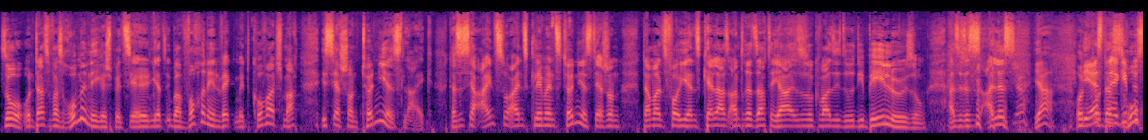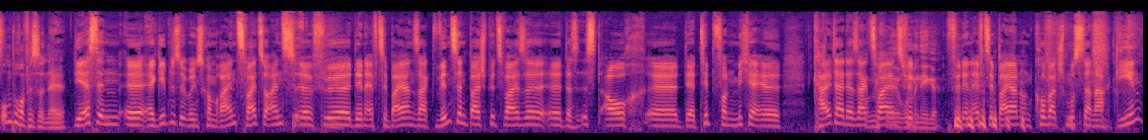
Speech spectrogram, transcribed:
So, und das, was Rummenigge speziell jetzt über Wochen hinweg mit Kovac macht, ist ja schon Tönnies-like. Das ist ja eins zu eins Clemens Tönnies, der schon damals vor Jens Kellers Antritt sagte, ja, ist so quasi so die B-Lösung. Also das ist alles, ja. ja. Und, die ersten und das Ergebnis, ist hoch unprofessionell. Die ersten äh, Ergebnisse übrigens kommen rein. 2 zu 1 äh, für den FC Bayern, sagt Vincent beispielsweise. Äh, das ist auch äh, der Tipp von Michael Kalter, der sagt 2-1 für, für, den FC Bayern und Kovac muss danach gehen.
